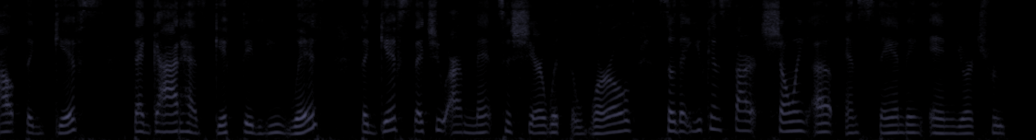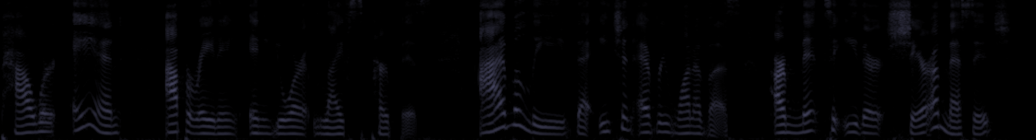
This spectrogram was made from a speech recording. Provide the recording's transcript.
out the gifts that God has gifted you with, the gifts that you are meant to share with the world, so that you can start showing up and standing in your true power and operating in your life's purpose. I believe that each and every one of us are meant to either share a message.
